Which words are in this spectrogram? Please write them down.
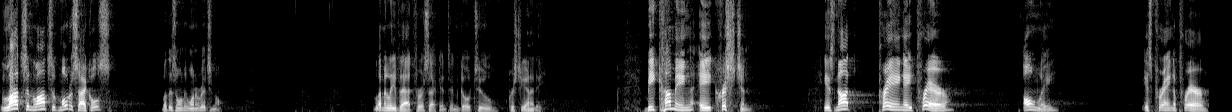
lots and lots of motorcycles, but there's only one original. Let me leave that for a second and go to Christianity. Becoming a Christian is not praying a prayer only is praying a prayer,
